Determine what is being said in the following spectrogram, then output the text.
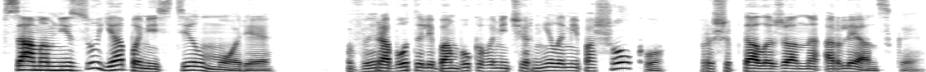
В самом низу я поместил море. «Вы работали бамбуковыми чернилами по шелку?» — прошептала Жанна Орлеанская.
